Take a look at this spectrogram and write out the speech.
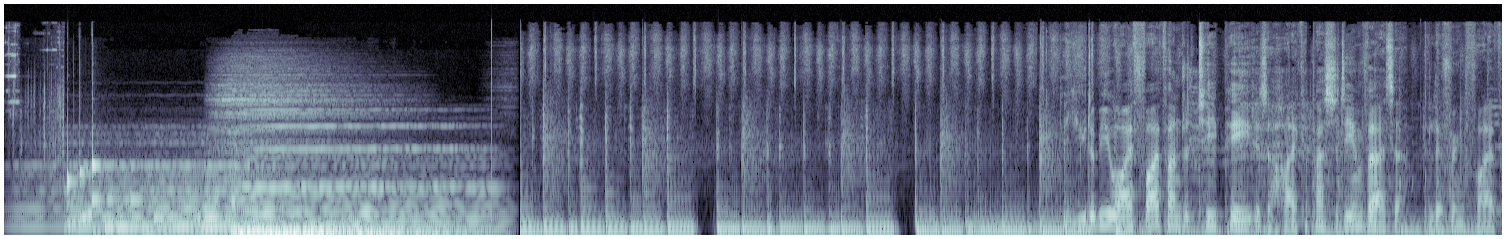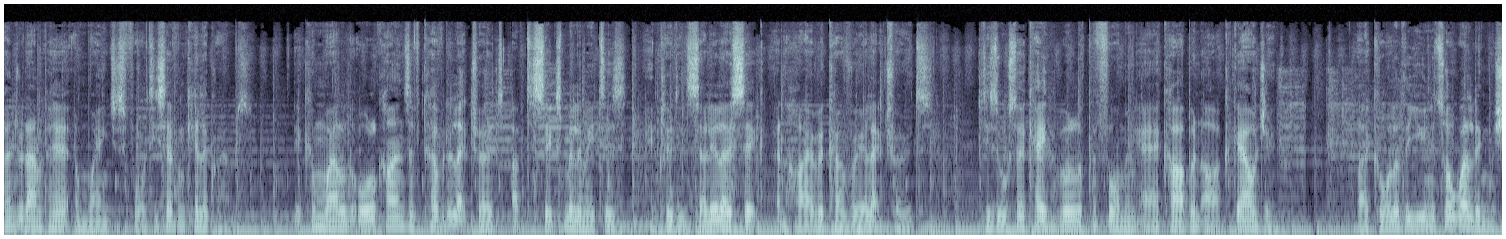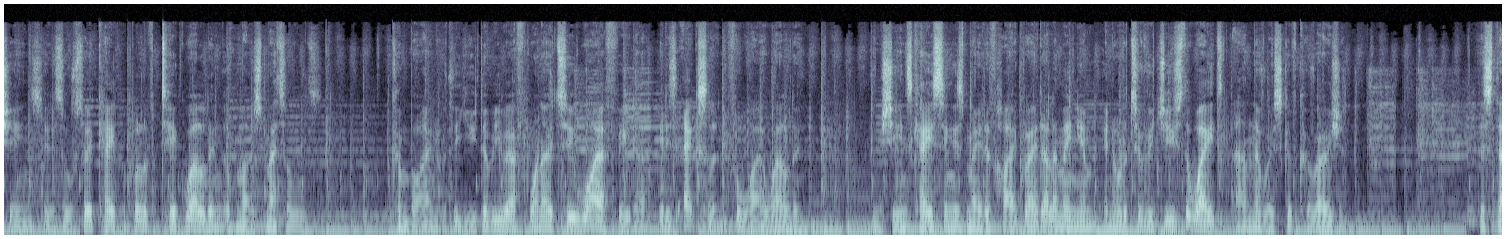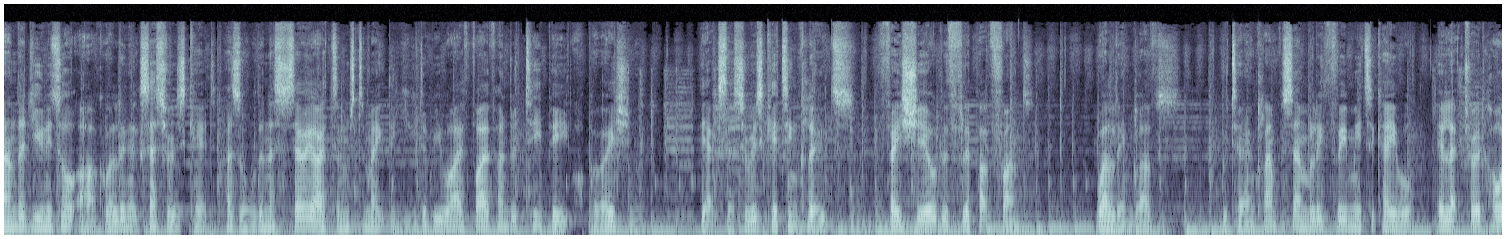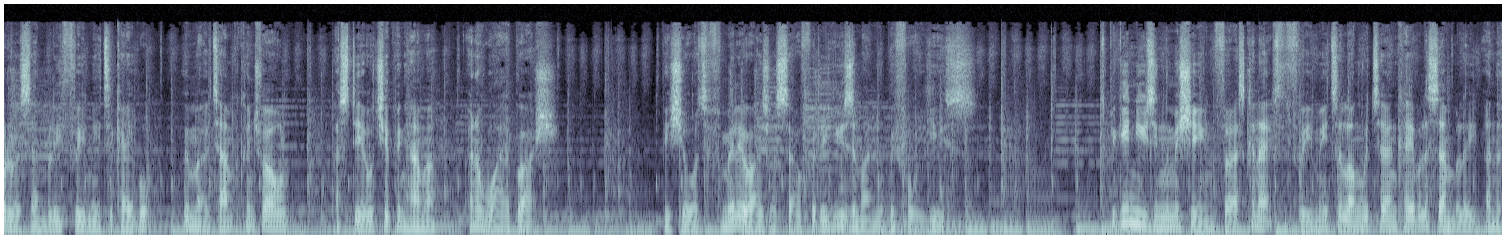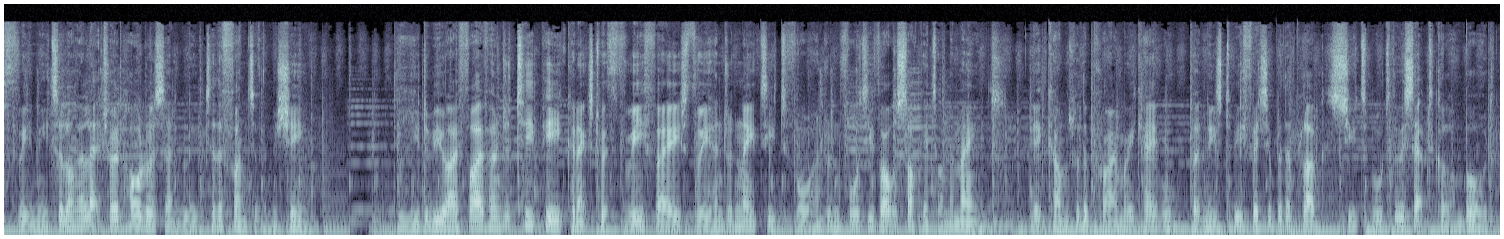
The UWI 500 TP is a high capacity inverter delivering 500 ampere and weighing just 47 kilograms. It can weld all kinds of covered electrodes up to 6mm, including cellulosic and high recovery electrodes. It is also capable of performing air carbon arc gouging. Like all other Unitor welding machines, it is also capable of TIG welding of most metals. Combined with the UWF 102 wire feeder, it is excellent for wire welding. The machine's casing is made of high-grade aluminium in order to reduce the weight and the risk of corrosion. The standard Unitor arc welding accessories kit has all the necessary items to make the UWI 500 TP operational. The accessories kit includes face shield with flip up front, welding gloves, return clamp assembly 3m cable, electrode holder assembly 3m cable, remote amp control, a steel chipping hammer and a wire brush. Be sure to familiarise yourself with the user manual before use. To begin using the machine, first connect the 3 metre long return cable assembly and the 3 metre long electrode holder assembly to the front of the machine. The UWI 500 TP connects to a 3-phase 380 to 440 volt socket on the mains. It comes with a primary cable but needs to be fitted with a plug suitable to the receptacle on board.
